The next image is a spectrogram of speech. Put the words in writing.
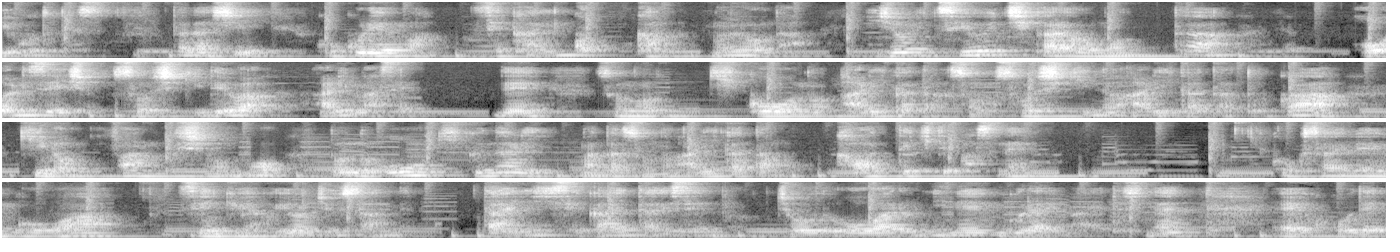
いうことです。ただし、国連は世界国家のような非常に強い力を持ったオーガニゼーション、組織ではありません。で、その機構のあり方、その組織のあり方とか、機能、ファンクションもどんどん大きくなり、またそのあり方も変わってきてますね。国際連合は1943年、第二次世界大戦のちょうど終わる2年ぐらい前ですね。え、ここで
